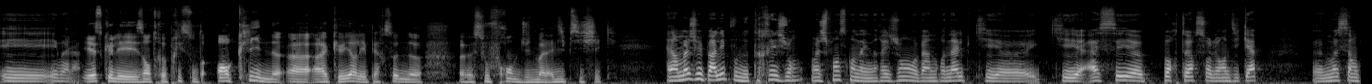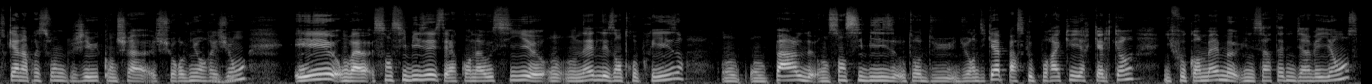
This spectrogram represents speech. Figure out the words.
Et, voilà. Et est-ce que les entreprises sont enclines à, accueillir les personnes souffrantes d'une maladie psychique? Alors moi, je vais parler pour notre région. Moi, je pense qu'on a une région Auvergne-Rhône-Alpes qui, qui, est assez porteur sur le handicap. Euh, moi, c'est en tout cas l'impression que j'ai eue quand je suis, revenue en région. Mhm. Et on va sensibiliser, c'est-à-dire qu'on a aussi, euh, on, aide les entreprises, on, parle, on sensibilise autour du, handicap parce que pour accueillir quelqu'un, il faut quand même une certaine bienveillance.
